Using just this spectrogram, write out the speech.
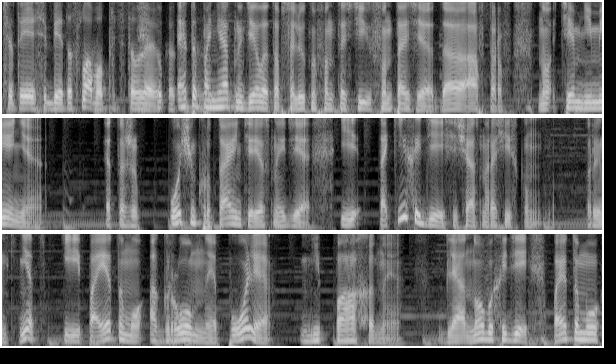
Что-то я себе это слабо представляю. Ну, это, это, понятное дело, это абсолютно фантази... фантазия да, авторов. Но, тем не менее, это же очень крутая, интересная идея. И таких идей сейчас на российском рынке нет. И поэтому огромное поле непаханное для новых идей. Поэтому,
